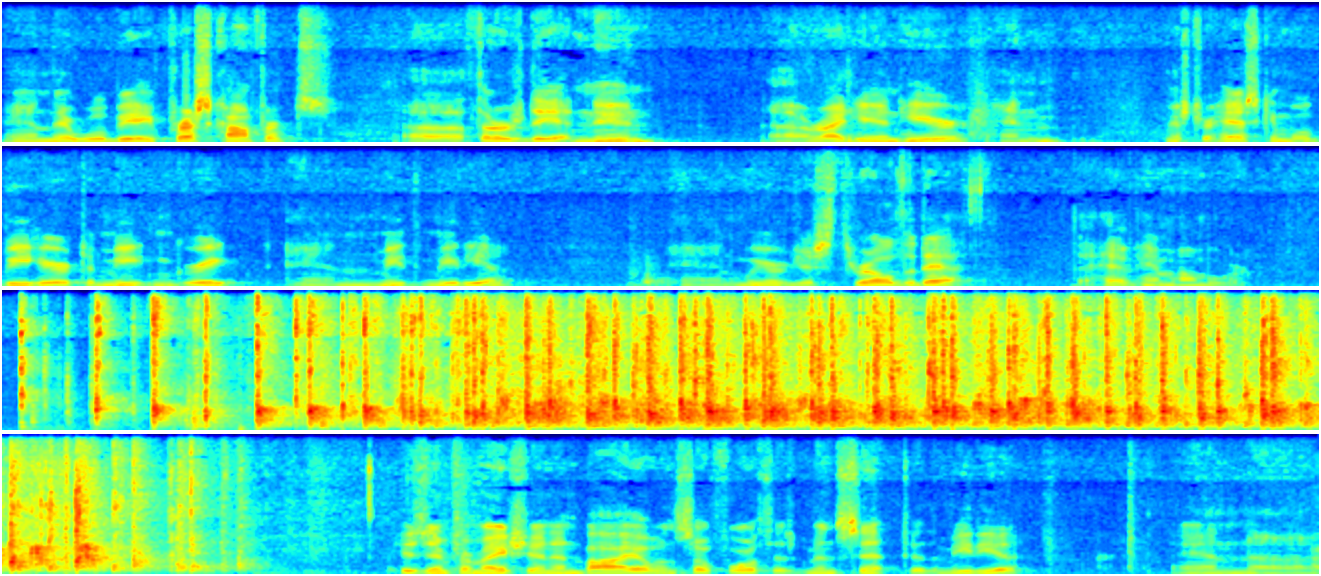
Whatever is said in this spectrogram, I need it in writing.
And there will be a press conference uh, Thursday at noon, uh, right here in here. And Mr. Haskin will be here to meet and greet and meet the media. And we are just thrilled to death to have him on board. His information and bio and so forth has been sent to the media, and uh,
